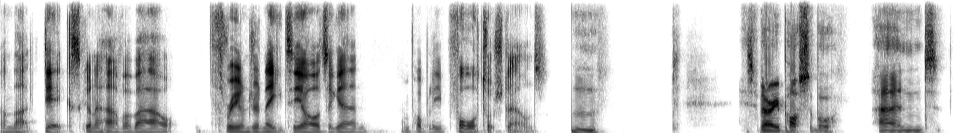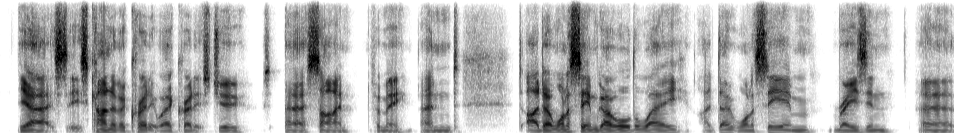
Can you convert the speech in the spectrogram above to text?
and that Dick's going to have about 380 yards again and probably four touchdowns. Hmm. it's very possible, and yeah, it's it's kind of a credit where credit's due uh, sign for me, and I don't want to see him go all the way. I don't want to see him raising, uh,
